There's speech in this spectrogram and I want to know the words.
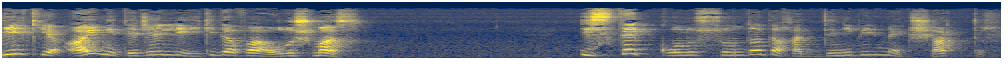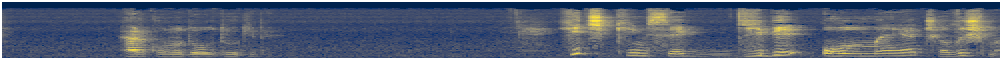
Bil ki aynı tecelli iki defa oluşmaz. İstek konusunda da haddini bilmek şarttır. Her konuda olduğu gibi. Hiç kimse gibi olmaya çalışma.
